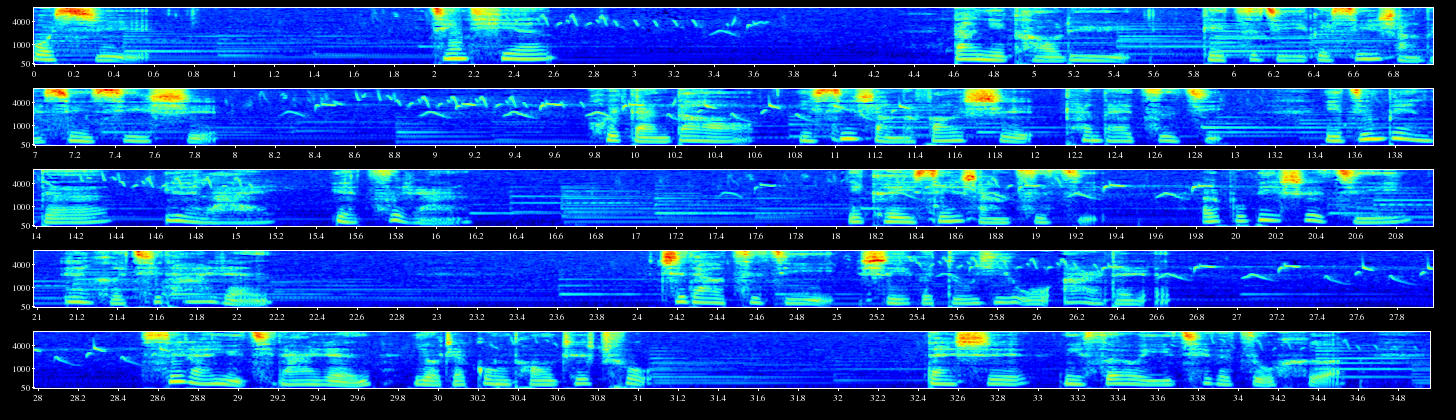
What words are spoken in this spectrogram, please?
或许，今天，当你考虑给自己一个欣赏的讯息时，会感到以欣赏的方式看待自己，已经变得越来越自然。你可以欣赏自己，而不必涉及任何其他人。知道自己是一个独一无二的人，虽然与其他人有着共同之处，但是你所有一切的组合，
